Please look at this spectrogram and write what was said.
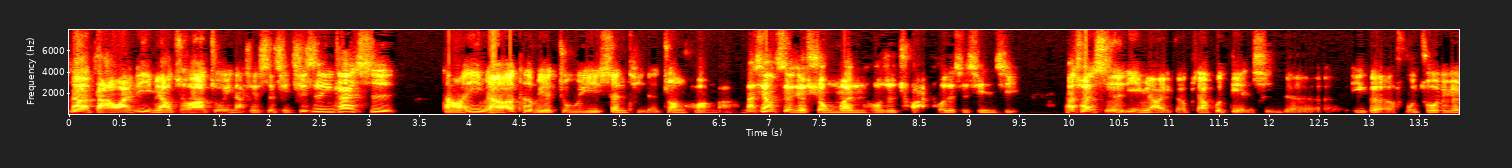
那打完疫苗之后要注意哪些事情？其实应该是打完疫苗要特别注意身体的状况吧。那像这些胸闷或是喘或者是心悸，那算是疫苗一个比较不典型的一个副作用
